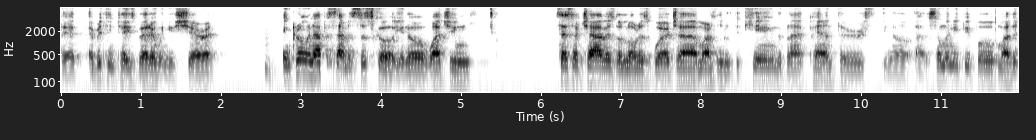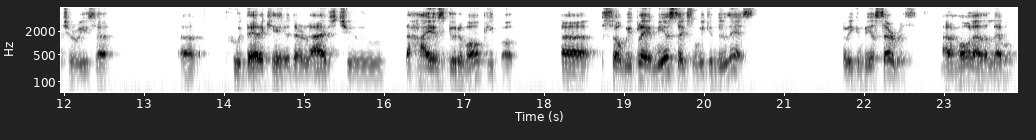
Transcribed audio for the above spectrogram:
that everything tastes better when you share it. Hmm. And growing up in San Francisco, you know, watching Cesar Chavez, Dolores Huerta, Martin Luther King, the Black Panthers, you know, uh, so many people, Mother Teresa, uh, who dedicated their lives to the highest good of all people. Uh, so we play music so we can do this. So we can be of service at a whole other level.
